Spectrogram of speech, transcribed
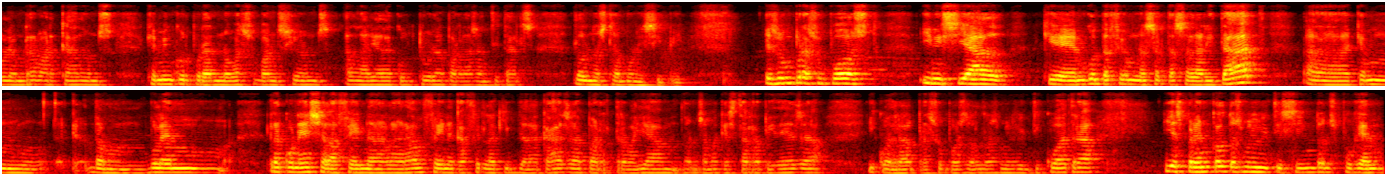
volem remarcar doncs, que hem incorporat noves subvencions en l'àrea de cultura per a les entitats del nostre municipi. És un pressupost inicial que hem hagut de fer una certa celeritat, eh, que, hem, que de, volem reconèixer la feina, la gran feina que ha fet l'equip de la casa per treballar doncs, amb aquesta rapidesa i quadrar el pressupost del 2024 i esperem que el 2025 doncs, puguem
